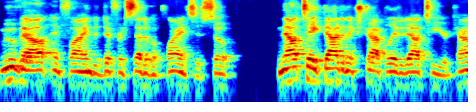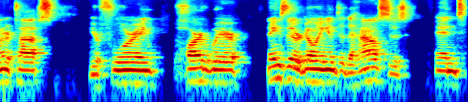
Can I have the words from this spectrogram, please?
move out and find a different set of appliances. So now take that and extrapolate it out to your countertops, your flooring, hardware, things that are going into the houses. And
